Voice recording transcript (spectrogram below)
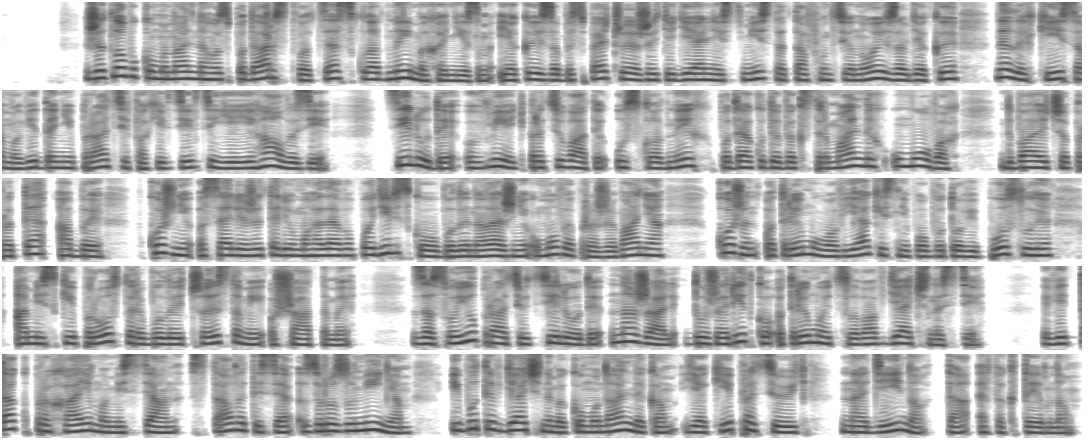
Житлово-комунальне господарство це складний механізм, який забезпечує життєдіяльність міста та функціонує завдяки нелегкій самовідданій праці фахівців цієї галузі. Ці люди вміють працювати у складних, подекуди в екстремальних умовах, дбаючи про те, аби в кожній оселі жителів Могилева-Подільського були належні умови проживання, кожен отримував якісні побутові послуги, а міські простори були чистими й ошатними. За свою працю ці люди, на жаль, дуже рідко отримують слова вдячності. Відтак прохаємо містян ставитися з розумінням і бути вдячними комунальникам, які працюють надійно та ефективно.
